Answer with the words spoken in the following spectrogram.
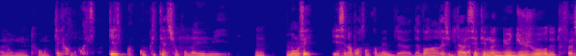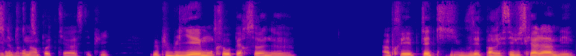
Alors, on tourne. Quelle, compli- quelle complication qu'on a eu, mais, Mm. mais on le fait. Et c'est l'important quand même d'avoir un résultat Ouais, c'était notre but du jour, de toute façon, tourner de toute un podcast, et puis le publier, montrer aux personnes, euh, après, peut-être que vous n'êtes pas resté jusqu'à là, mais,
